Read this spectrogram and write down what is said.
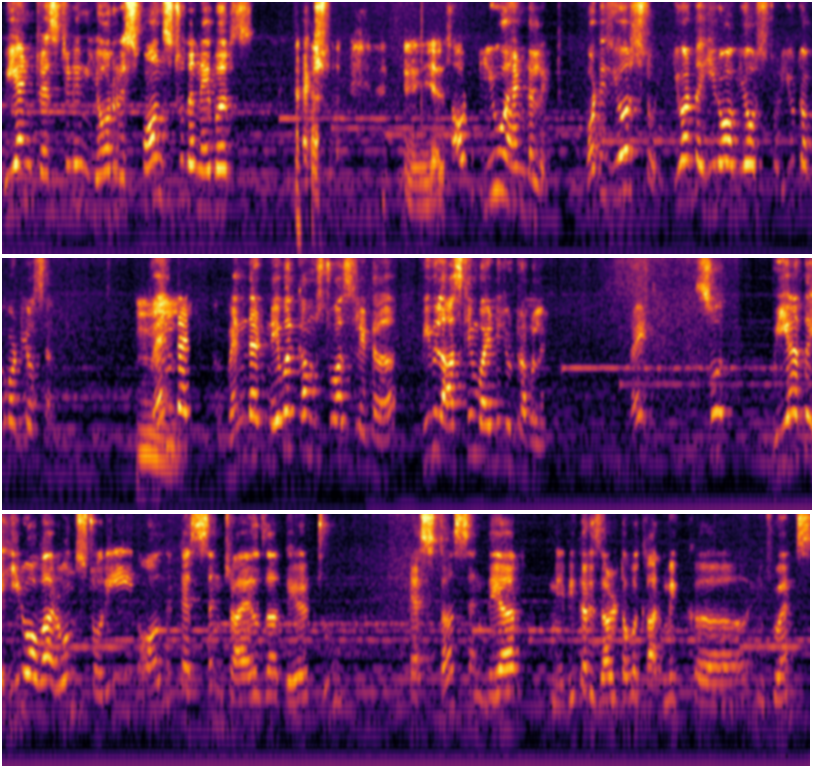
We are interested in your response to the neighbor's action. yes. How do you handle it? What is your story? You are the hero of your story. You talk about yourself. Hmm. When that when that neighbor comes to us later, we will ask him, Why did you trouble him? Right? So we are the hero of our own story. All the tests and trials are there to test us, and they are maybe the result of a karmic uh, influence.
